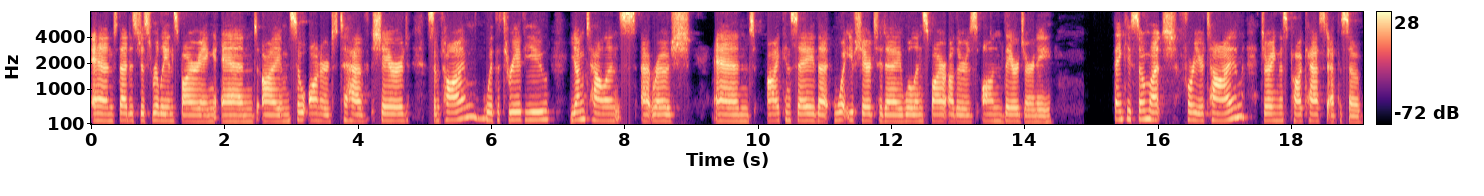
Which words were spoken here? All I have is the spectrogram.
And that is just really inspiring. And I'm so honored to have shared some time with the three of you, young talents at Roche. And I can say that what you've shared today will inspire others on their journey. Thank you so much for your time during this podcast episode.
